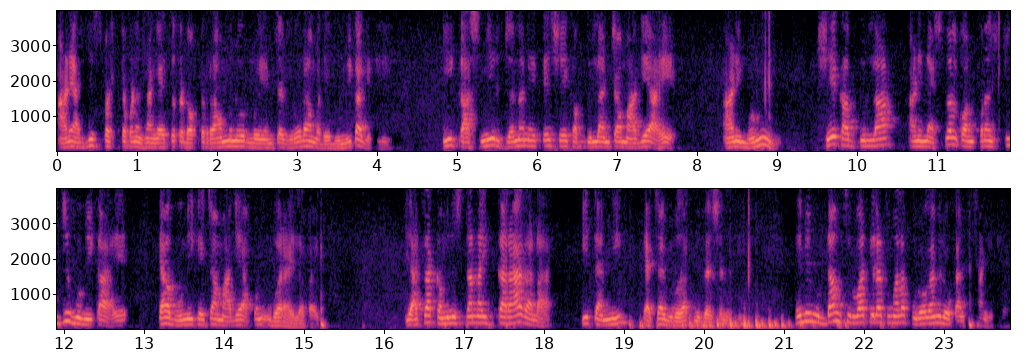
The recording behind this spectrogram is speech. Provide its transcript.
आणि अगदी स्पष्टपणे सांगायचं तर डॉक्टर राम मनोहर लोह यांच्या विरोधामध्ये भूमिका घेतली. की काश्मीर जननेते शेख अब्दुल्लांच्या मागे आहे आणि म्हणून शेख अब्दुल्ला आणि नॅशनल कॉन्फरन्सची जी भूमिका आहे त्या भूमिकेच्या मागे आपण उभं राहिलं पाहिजे. याचा कम्युनिस्टांना इतका राग आला की त्यांनी त्याच्या विरोधात निदर्शन केली. हे मी मुद्दाम सुरुवातीला तुम्हाला पुरोगामी लोकांचं सांगितलं.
